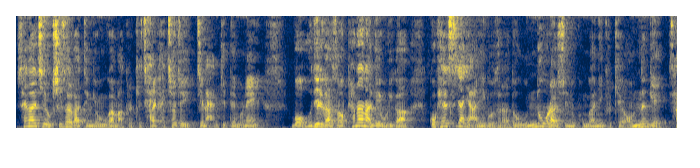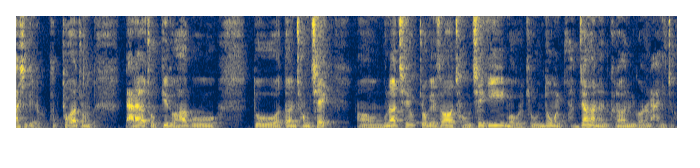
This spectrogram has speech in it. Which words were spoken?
생활체육 시설 같은 경우가 막 그렇게 잘 갖춰져 있지는 않기 때문에 뭐 어딜 가서 편안하게 우리가 꼭 헬스장이 아니고서라도 운동을 할 수 있는 공간이 그렇게 없는 게 사실이에요. 국토가 좀 나라가 좁기도 하고 또 어떤 정책 어, 문화체육 쪽에서 정책이 뭐 그렇게 운동을 권장하는 그런 거는 아니죠.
